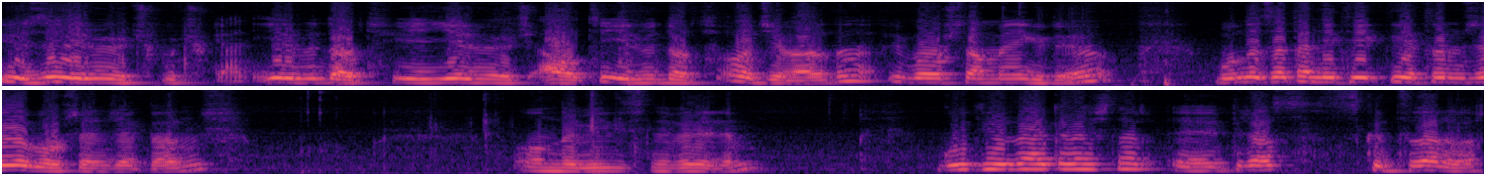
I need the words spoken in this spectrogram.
%23,5 yani 24, 23, 6, 24 o civarda bir borçlanmaya gidiyor. Bunda zaten nitelikli yatırımcılara borçlanacaklarmış. Onun da bilgisini verelim. Goodyear'da arkadaşlar e, biraz sıkıntılar var.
